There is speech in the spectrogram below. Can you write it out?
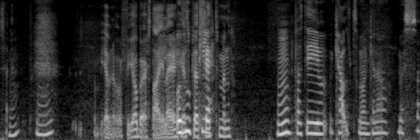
Så, här. Mm. jag vet inte varför jag börjar styla er Och helt plötsligt men Mm. Fast det är ju kallt så man kan ha mössa.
